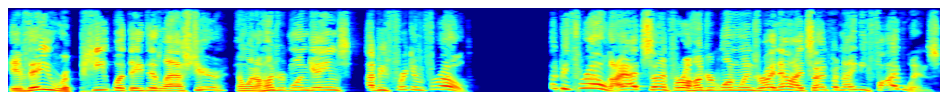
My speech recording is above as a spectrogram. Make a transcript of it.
if they repeat what they did last year and win 101 games, I'd be freaking thrilled. I'd be thrilled. I, I'd sign for 101 wins right now. I'd sign for 95 wins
